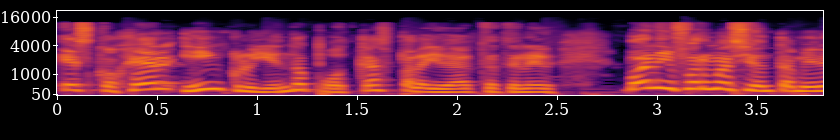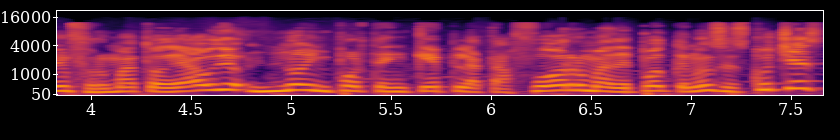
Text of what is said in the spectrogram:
escoger, incluyendo podcast para ayudarte a tener buena información también en formato de audio, no importa en qué plataforma de podcast nos escuches,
